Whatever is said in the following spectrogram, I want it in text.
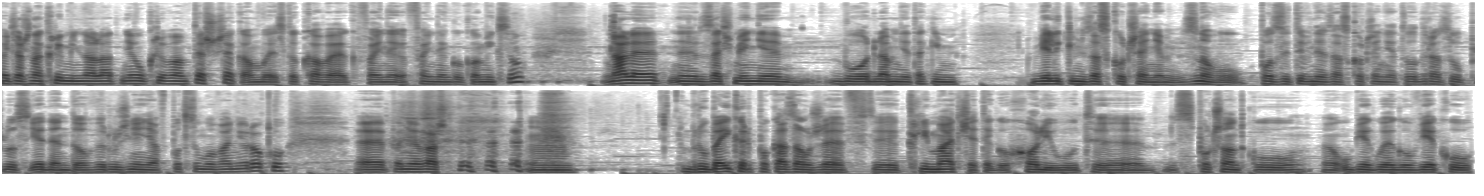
Chociaż na kryminala nie ukrywam, też czekam, bo jest to kawałek fajne, fajnego komiksu ale e, zaćmienie było dla mnie takim wielkim zaskoczeniem. Znowu pozytywne zaskoczenie to od razu plus jeden do wyróżnienia w podsumowaniu roku, e, ponieważ mm, Brubaker pokazał, że w klimacie tego Hollywood e, z początku ubiegłego wieku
